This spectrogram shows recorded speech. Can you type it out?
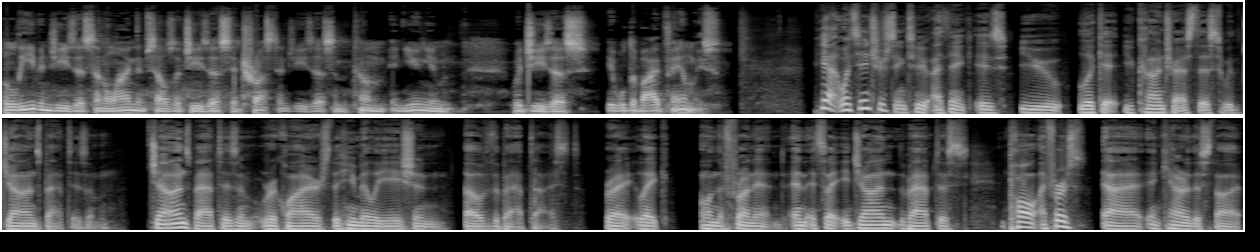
believe in Jesus and align themselves with Jesus and trust in Jesus and become in union with Jesus, it will divide families. Yeah, what's interesting too, I think, is you look at you contrast this with John's baptism. John's baptism requires the humiliation of the baptized, right? Like on the front end, and it's like John the Baptist. Paul, I first uh, encountered this thought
